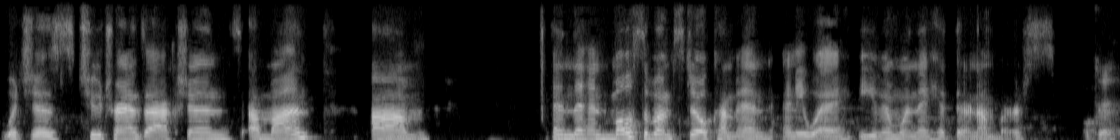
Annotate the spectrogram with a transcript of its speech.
which is two transactions a month. Um, mm-hmm. And then most of them still come in anyway, even when they hit their numbers. Okay.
